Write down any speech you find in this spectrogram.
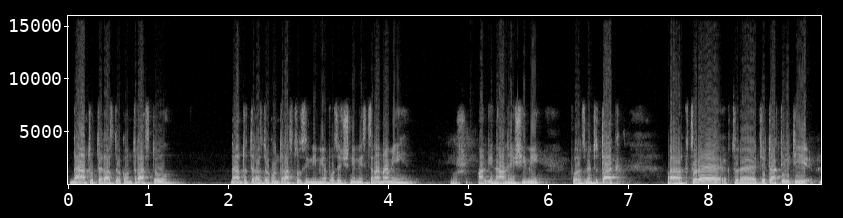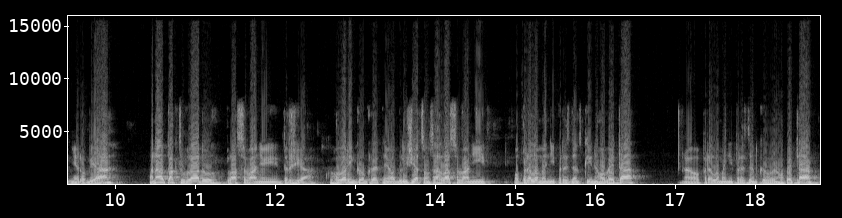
Dám to teraz do kontrastu, dám to teraz do kontrastu s inými opozičnými stranami, už marginálnejšími, povedzme to tak, ktoré, ktoré tieto aktivity nerobia a naopak tú vládu v hlasovaní držia. Hovorím konkrétne o blížiacom sa hlasovaní o prelomení prezidentského veta, o prelomení prezidentského veta,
